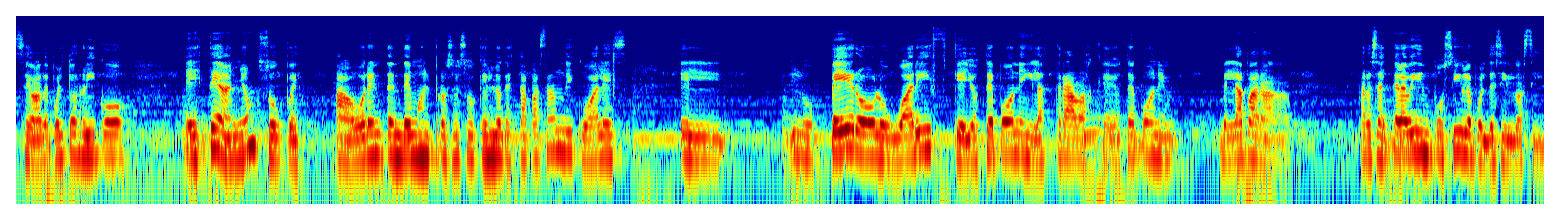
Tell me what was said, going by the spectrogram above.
se va de Puerto Rico este año. So, pues ahora entendemos el proceso, qué es lo que está pasando y cuál es el, los pero, los what if que ellos te ponen y las trabas que ellos te ponen, ¿verdad? Para, para hacerte la vida imposible, por decirlo así.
